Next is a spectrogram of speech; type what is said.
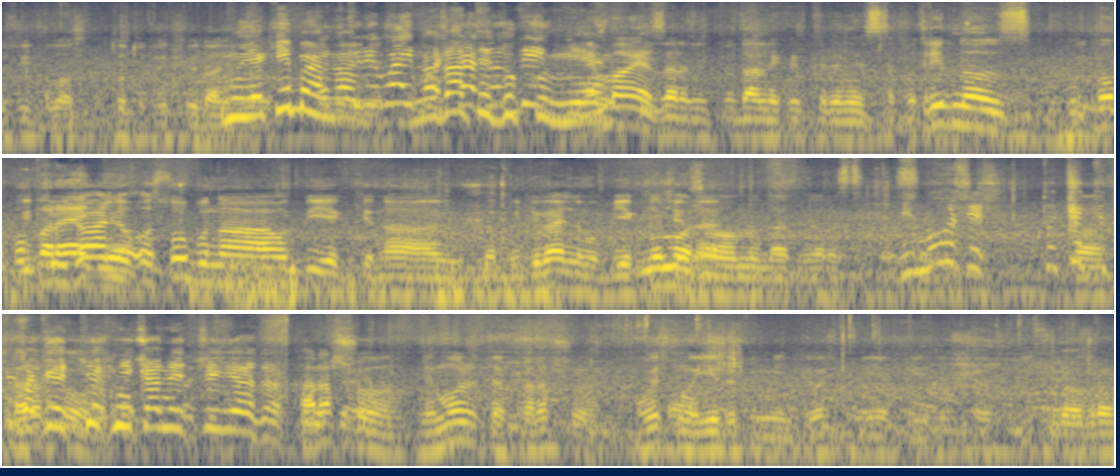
скажіть, будь ласка, хто тут відповідальний? Ну, які мене Відкривай надати документ? Немає зараз відповідальних від керівництва. Потрібно з- по Відповідальну попередньо. особу на об'єкті, на, на будівельному об'єкті. Не чи можу на- вам надати зараз. Ти можеш? То чого ти тут техніка не чия. Хорошо, не можете? Хорошо. Ось мої документи, ось моє прізвище. ось Добре.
